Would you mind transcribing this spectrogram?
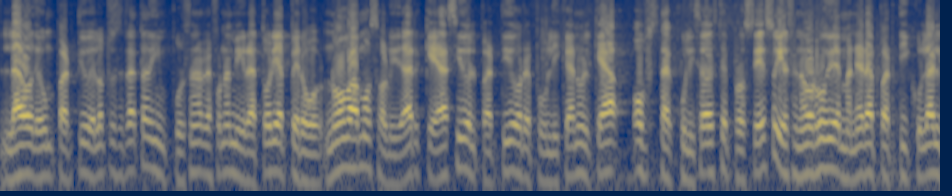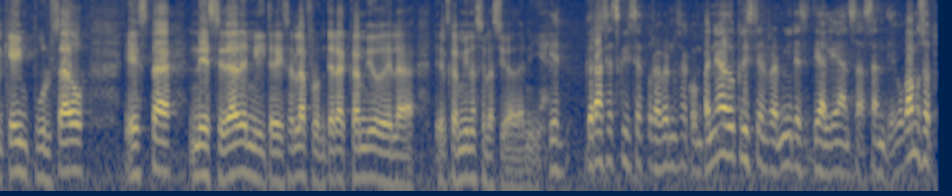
lado de un partido del otro, se trata de impulsar una reforma migratoria, pero no vamos a olvidar que ha sido el Partido Republicano el que ha obstaculizado este proceso y el senador Rubio de particular que ha impulsado esta necesidad de militarizar la frontera a cambio de la, del camino hacia la ciudadanía. Bien, gracias Cristian por habernos acompañado. Cristian Ramírez de Alianza San Diego. Vamos a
